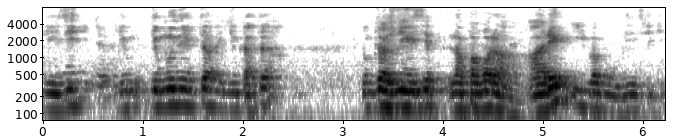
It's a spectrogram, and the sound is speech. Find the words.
des, des moniteurs éducateurs. Donc là, je vais laisser la parole à, Alain, il va vous expliquer.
